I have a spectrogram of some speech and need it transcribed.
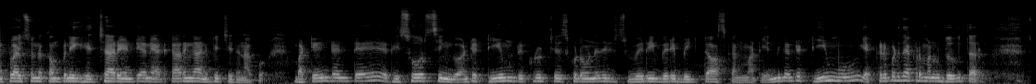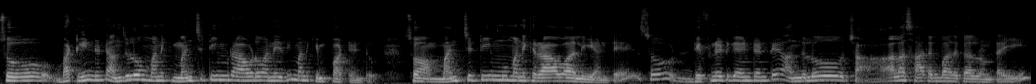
ఎంప్లాయీస్ ఉన్న కంపెనీకి హెచ్ఆర్ ఏంటి అని ఎటకారంగా అనిపించింది నాకు. బట్ ఏంటంటే రిసోర్సింగ్ అంటే టీం రిక్రూట్ చేసుకోవడం అనేది it's very very big task అనమాట ఎందుకంటే టీము ఎక్కడ పడితే అక్కడ మనకు దొరుకుతారు. సో బట్ ఏంటంటే అందులో మనకి మంచి టీం రావడం అనేది మనకి ఇంపార్టెంట్. సో ఆ మంచి టీము మనకి రావాలి అంటే సో డెఫినెట్గా ఏంటంటే అందులో చాలా సాధక బాధకాలు ఉంటాయి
